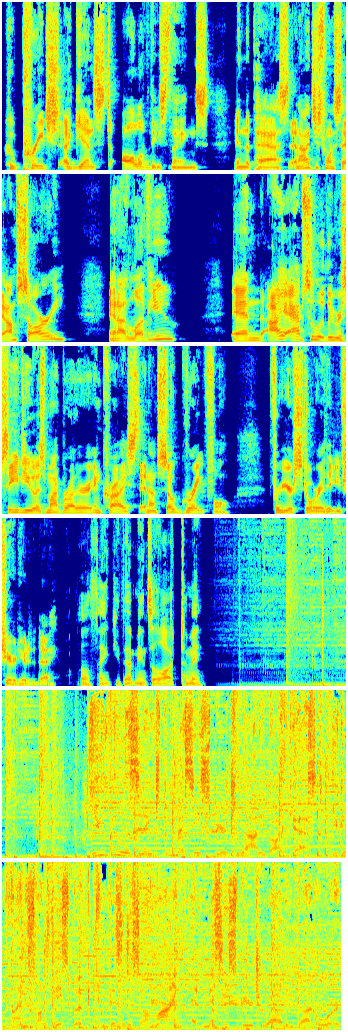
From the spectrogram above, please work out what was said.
who preached against all of these things in the past. And I just want to say, I'm sorry and I love you and I absolutely receive you as my brother in Christ. And I'm so grateful for your story that you've shared here today. Well, thank you. That means a lot to me. You've been listening to the Messy Spirituality Podcast. You can find us on Facebook and visit us online at messyspirituality.org.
